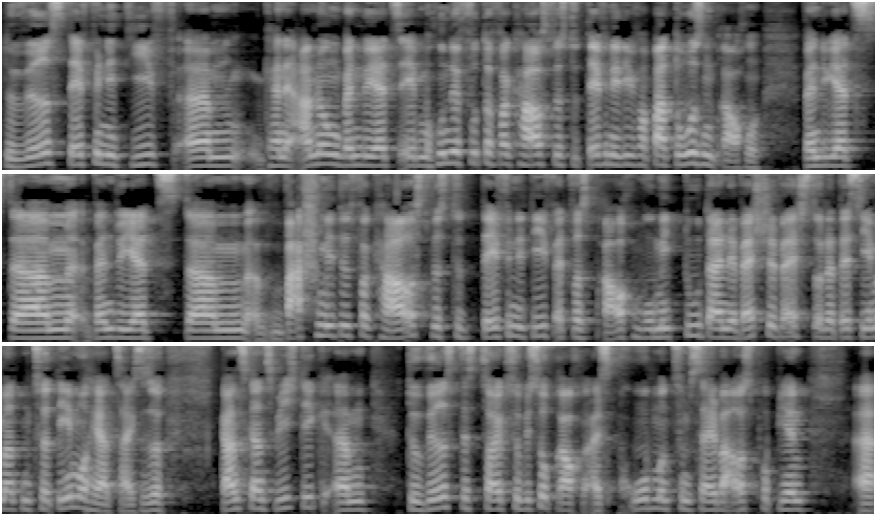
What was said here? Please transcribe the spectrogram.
Du wirst definitiv, ähm, keine Ahnung, wenn du jetzt eben Hundefutter verkaufst, wirst du definitiv ein paar Dosen brauchen. Wenn du jetzt, ähm, wenn du jetzt ähm, Waschmittel verkaufst, wirst du definitiv etwas brauchen, womit du deine Wäsche wäschst oder das jemandem zur Demo herzeigst. Also ganz, ganz wichtig. Ähm, du wirst das Zeug sowieso brauchen als Proben und zum selber ausprobieren. Äh,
